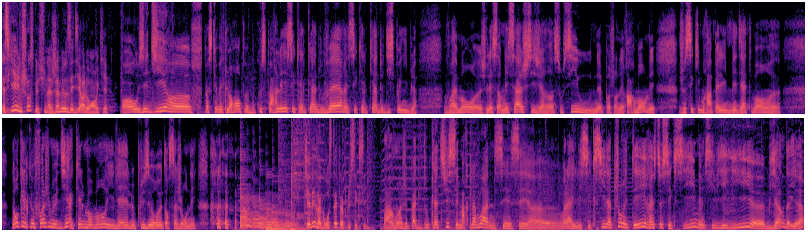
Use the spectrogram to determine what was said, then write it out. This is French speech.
Est-ce qu'il y a une chose que tu n'as jamais osé dire à Laurent Ruquier? Oh, oser dire, euh, parce qu'avec Laurent, on peut beaucoup se parler. C'est quelqu'un d'ouvert et c'est quelqu'un de disponible. Vraiment, euh, je laisse un message si j'ai un souci ou j'en ai rarement, mais je sais qu'il me rappelle immédiatement. euh. Non, quelquefois, je me dis à quel moment il est le plus heureux dans sa journée. Quelle est la grosse tête la plus sexy? Bah moi j'ai pas de doute là-dessus, c'est Marc Lavoine. Euh, voilà, il est sexy, il a toujours été, il reste sexy, même s'il vieillit euh, bien d'ailleurs.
